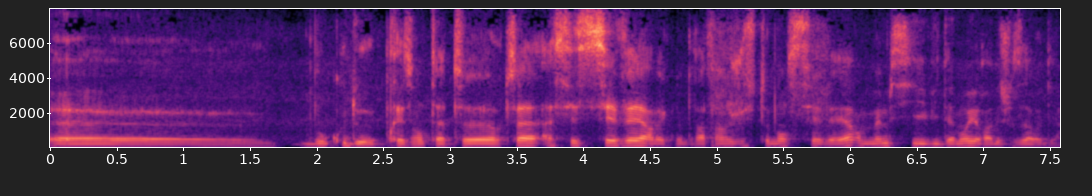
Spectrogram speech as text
euh, beaucoup de présentateurs, tout ça assez sévère avec notre draft, injustement sévère, même si évidemment il y aura des choses à redire.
